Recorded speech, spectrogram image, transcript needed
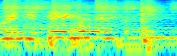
when you feel it.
